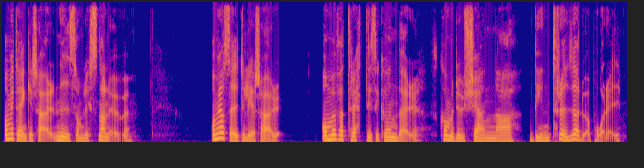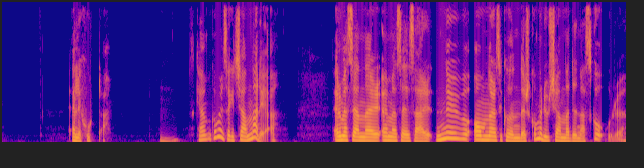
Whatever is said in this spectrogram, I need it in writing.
om vi tänker så här, ni som lyssnar nu. Om jag säger till er så här, om ungefär 30 sekunder kommer du känna din tröja du har på dig. Eller skjorta. Mm. Så kan, kommer du säkert känna det. Eller om jag, känner, om jag säger så här, nu om några sekunder så kommer du känna dina skor.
